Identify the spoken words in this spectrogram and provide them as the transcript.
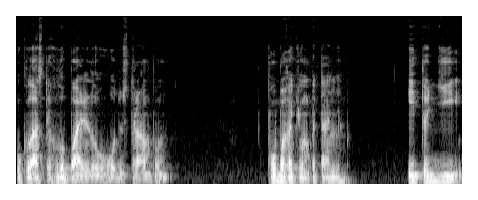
укласти глобальну угоду з Трампом по багатьом питанням. І тоді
